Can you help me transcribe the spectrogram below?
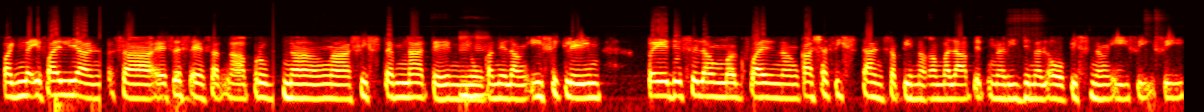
Pag na-file yan sa SSS at na-approve ng ah, system natin, yung kanilang easy claim, pwede silang mag-file ng cash assistance sa pinakamalapit na regional office ng ECC.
